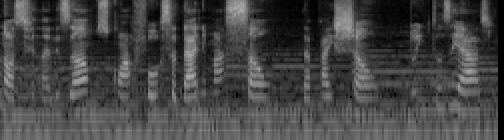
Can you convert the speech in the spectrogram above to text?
Nós finalizamos com a força da animação, da paixão, do entusiasmo,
